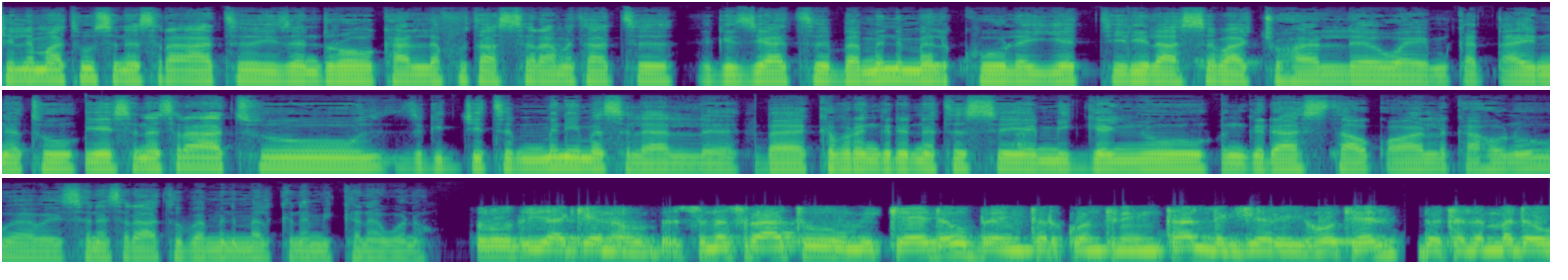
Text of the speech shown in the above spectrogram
ሽልማቱ ስነ ስርዓት የዘንድሮ ካለፉት አስር ዓመታት ጊዜያት በምን መልኩ ለየት ሊል አስባችኋል? ወይም ቀጣይነቱ የስነ ስርዓቱ ዝግጅት ምን ይመስላል? በክብር እንግድነትስ የሚገኙ እንግዳስ ታውቀዋል? ካሁኑ ስነ ስርዓቱ በምን መልክ ነው የሚከናወነው? ጥሩ ጥያቄ ነው። ስነ ስርዓቱ የሚካሄደው በኢንተርኮንቲኔንታል ሌክዠሪ ሆቴል በተለመደው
